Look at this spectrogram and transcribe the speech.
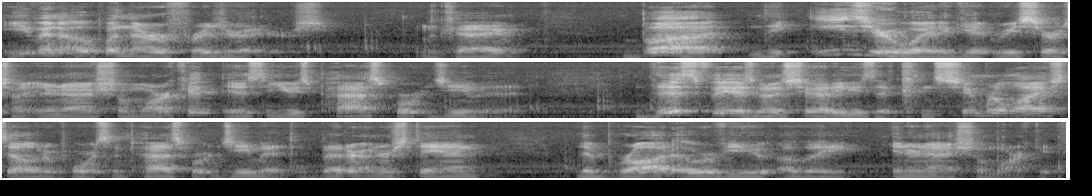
Even open their refrigerators, okay? But the easier way to get research on an international market is to use Passport GMID. This video is going to show you how to use the consumer lifestyle reports in Passport GMID to better understand the broad overview of a international market.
